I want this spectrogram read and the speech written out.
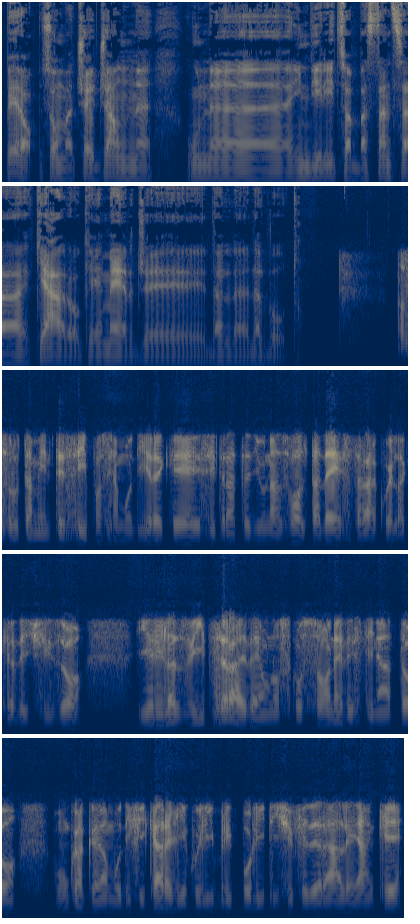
però insomma c'è già un, un uh, indirizzo abbastanza chiaro che emerge dal, dal voto. Assolutamente sì, possiamo dire che si tratta di una svolta destra, quella che ha deciso ieri la Svizzera ed è uno scossone destinato comunque anche a modificare gli equilibri politici federali anche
